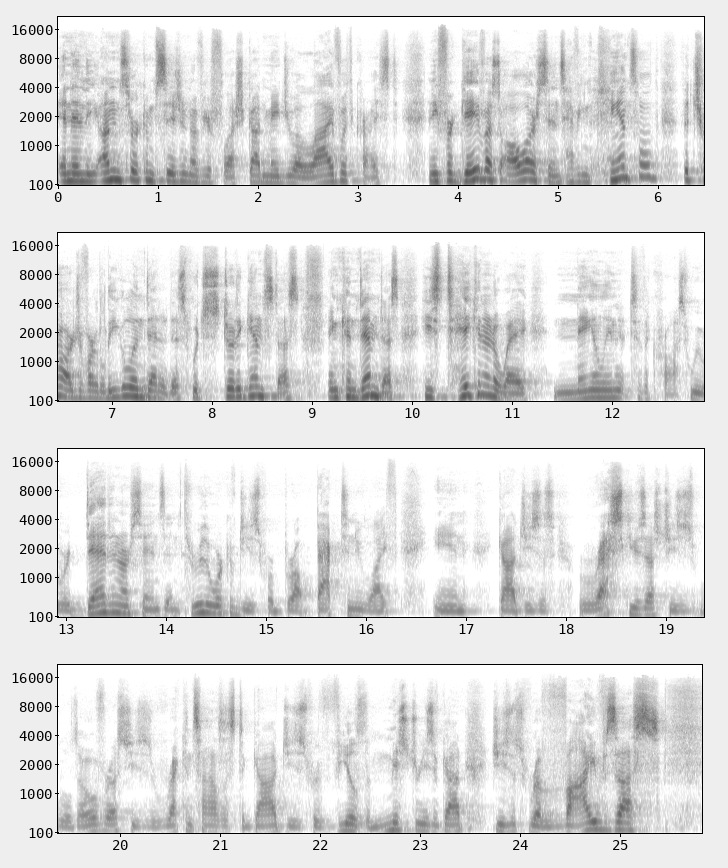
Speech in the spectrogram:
and in the uncircumcision of your flesh, God made you alive with Christ. And he forgave us all our sins, having canceled the charge of our legal indebtedness, which stood against us and condemned us. He's taken it away, nailing it to the cross. We were dead in our sins, and through the work of Jesus, we're brought back to new life in God. Jesus rescues us. Jesus rules over us. Jesus reconciles us to God. Jesus reveals the mysteries of God. Jesus revives us.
